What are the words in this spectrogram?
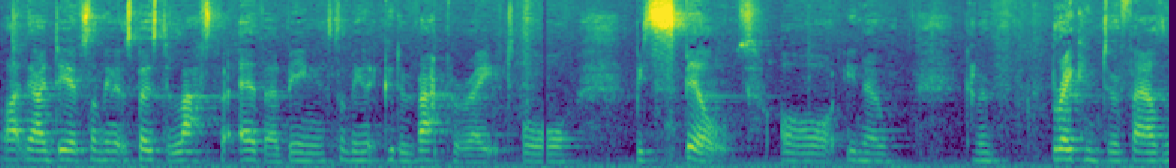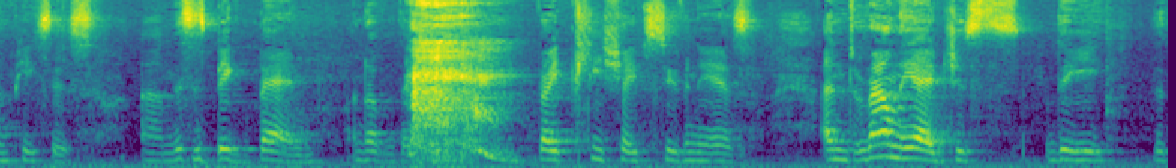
I like the idea of something that's supposed to last forever being something that could evaporate or be spilt or, you know, kind of break into a thousand pieces. Um, this is Big Ben, another thing, very cliched souvenirs. And around the edge is the, the,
